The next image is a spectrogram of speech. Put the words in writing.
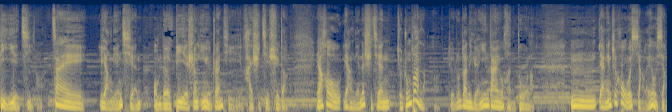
毕业季啊。在两年前，我们的毕业生音乐专题还是继续的，然后两年的时间就中断了啊。这个中断的原因当然有很多了。嗯，两年之后，我想了又想，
